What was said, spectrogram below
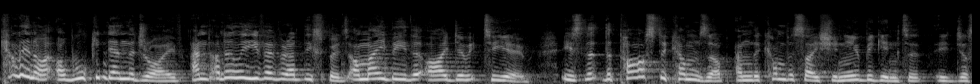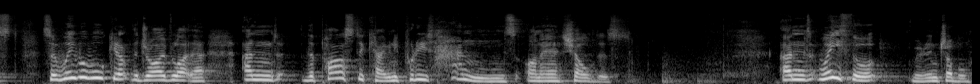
Callie and I are walking down the drive, and I don't know if you've ever had this experience, or maybe that I do it to you is that the pastor comes up and the conversation you begin to just. So we were walking up the drive like that, and the pastor came and he put his hands on our shoulders. And we thought, we're in trouble.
